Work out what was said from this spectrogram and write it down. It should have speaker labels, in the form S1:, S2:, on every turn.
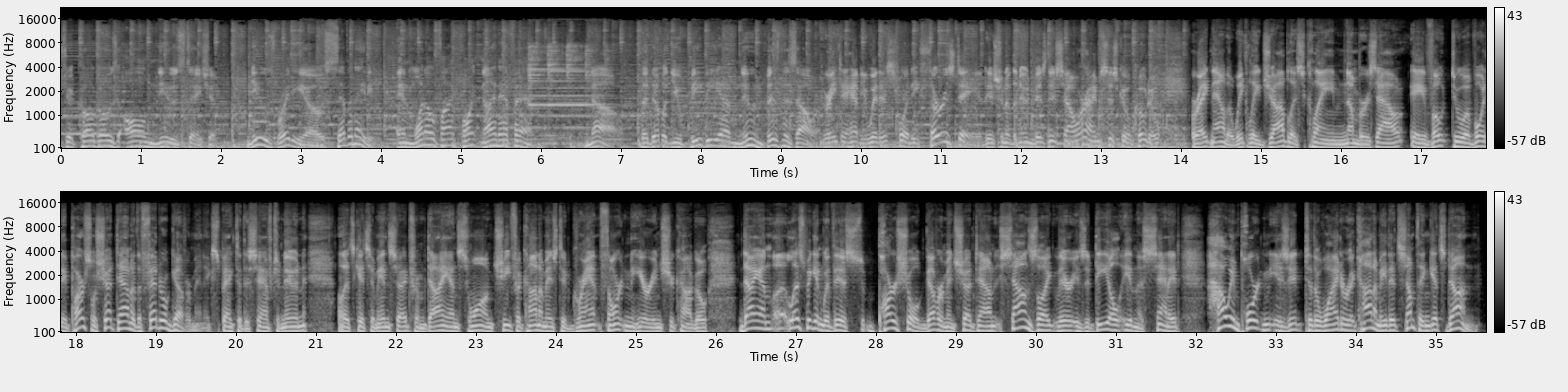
S1: Chicago's all news station, News Radio 780 and 105.9 FM. Now, the WBBM Noon Business Hour.
S2: Great to have you with us for the Thursday edition of the Noon Business Hour. I'm Cisco Cotto. Right now, the weekly jobless claim numbers out. A vote to avoid a partial shutdown of the federal government expected this afternoon. Let's get some insight from Diane Swonk, chief economist at Grant Thornton here in Chicago. Diane, let's begin with this partial government shutdown. Sounds like there is a deal in the Senate. How important is it to the wider economy that something gets done?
